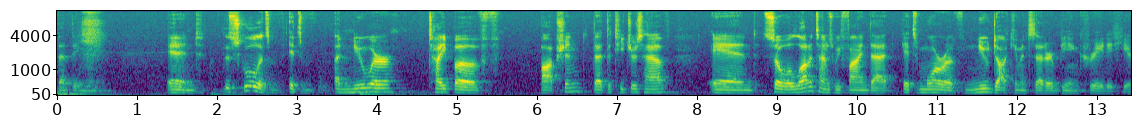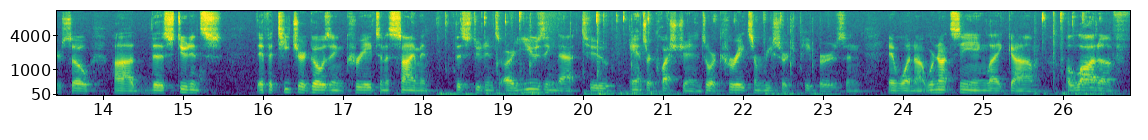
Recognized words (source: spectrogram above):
that they mean. And the school, it's, it's a newer type of option that the teachers have. And so a lot of times we find that it's more of new documents that are being created here. So uh, the students, if a teacher goes and creates an assignment, the students are using that to answer questions or create some research papers and, and whatnot. We're not seeing like um, a lot of,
